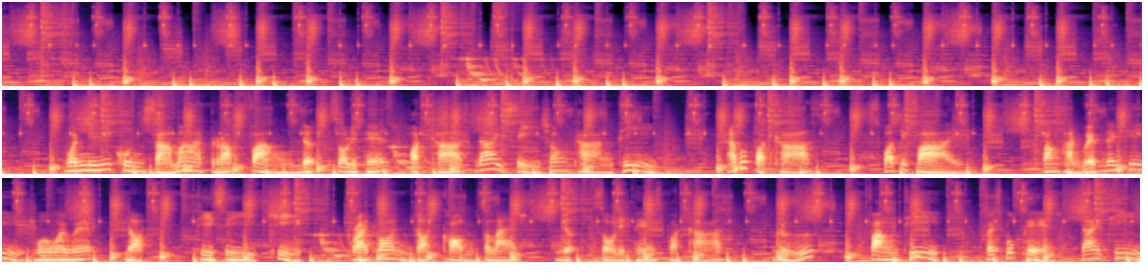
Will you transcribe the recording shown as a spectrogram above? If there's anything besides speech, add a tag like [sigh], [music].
วันนี้คุณสามารถรับฟัง The Solid Pace Podcast ได้ 4 ช่องทางที่ Apple Podcast Spotify ฟังผ่านเว็บได้ที่ www tc k t r i t l o n c o m The Solid Pace Podcast หรือฟังที่ Facebook Page ได้ที่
